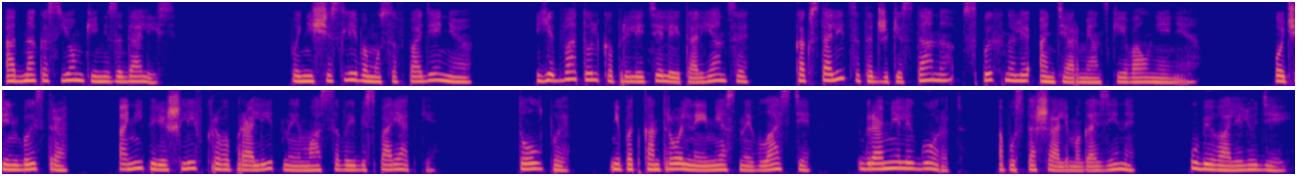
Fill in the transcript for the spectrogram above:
Однако съемки не задались. По несчастливому совпадению, едва только прилетели итальянцы, как в столице Таджикистана вспыхнули антиармянские волнения. Очень быстро они перешли в кровопролитные массовые беспорядки. Толпы, неподконтрольные местной власти, громили город, опустошали магазины, убивали людей.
